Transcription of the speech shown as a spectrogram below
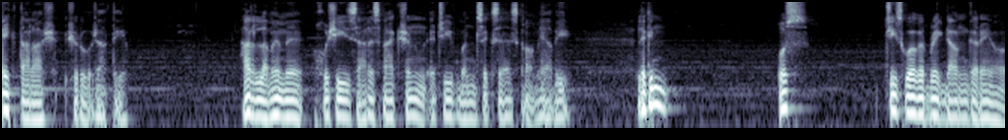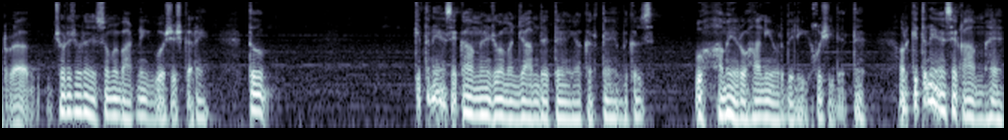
एक तलाश शुरू हो जाती है। हर लम्हे में खुशी सेटिस्फैक्शन अचीवमेंट सक्सेस कामयाबी। लेकिन उस चीज़ को अगर ब्रेक डाउन करें और छोटे छोटे हिस्सों में बांटने की कोशिश करें तो कितने ऐसे काम हैं जो हम अंजाम देते हैं या करते हैं? बिकॉज़ वो हमें रूहानी और दिली खुशी देते हैं। और कितने ऐसे काम हैं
